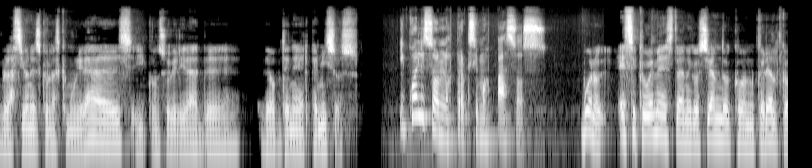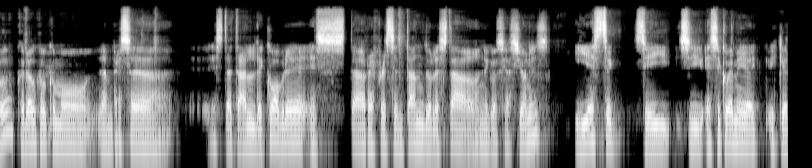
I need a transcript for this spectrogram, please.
relaciones con las comunidades y con su habilidad de, de obtener permisos. ¿Y cuáles son los próximos pasos? Bueno, SQM está negociando con Codelco. Codelco como la empresa estatal de cobre está representando el Estado en negociaciones y este, si, si SQM y que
